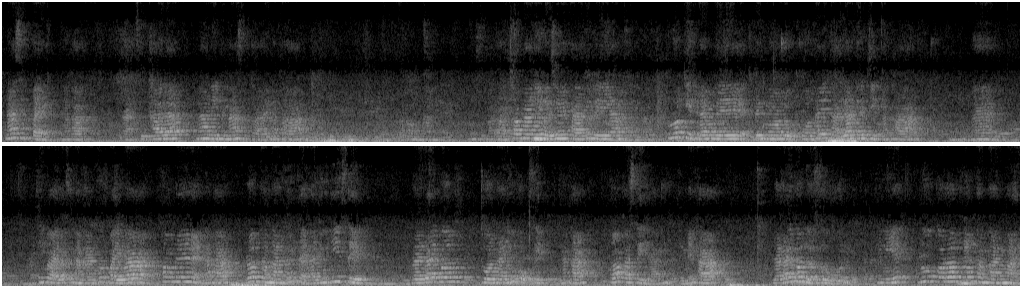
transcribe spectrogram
หน้า18นะคะอ่าสุดท้ายแล้วหน้านี้เป็นหน้าสุดท้ายนะคะนะคะชอบหน้านี้เลยใช่ไหมคะพี่เรียนธุร กิจแอมเวย์เป็นมรดกโอนให้ทายาทได้จริงนะคะอ่าอธิบายลักษณะงานทั่วไปว่าพ่อแม่นะคะเริ่มทำงานตั้งแต่อายุ 20 รายได้เพิ่มจนอายุ 60 นะคะก็เกษียณเห็นไหมคะรายได้ก็เหลือศูนย์ทีนี้ลูกก็เริ่มต้นทำงานใหม่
